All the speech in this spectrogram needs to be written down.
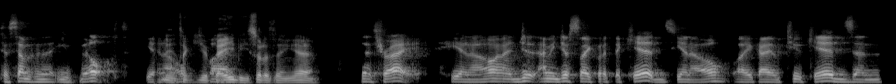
to something that you've built you know yeah, it's like your but, baby sort of thing yeah. That's right you know and just i mean just like with the kids you know like i have two kids and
